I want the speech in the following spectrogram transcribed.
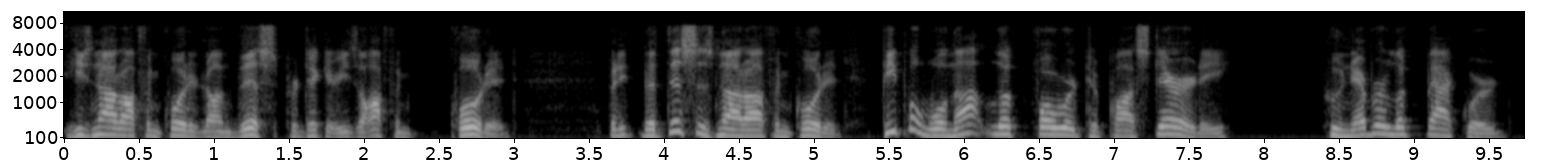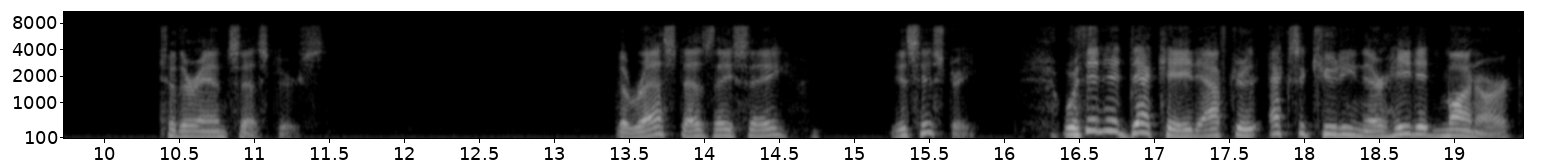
he's not often quoted on this particular, he's often quoted, but, but this is not often quoted. People will not look forward to posterity who never look backward to their ancestors. The rest, as they say, is history. Within a decade after executing their hated monarch,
